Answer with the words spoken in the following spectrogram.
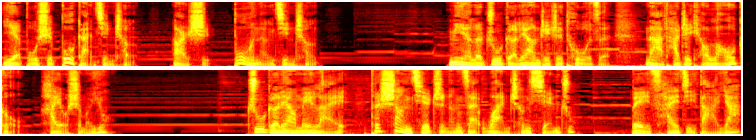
也不是不敢进城，而是不能进城。灭了诸葛亮这只兔子，那他这条老狗还有什么用？诸葛亮没来，他尚且只能在宛城闲住，被猜忌打压，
